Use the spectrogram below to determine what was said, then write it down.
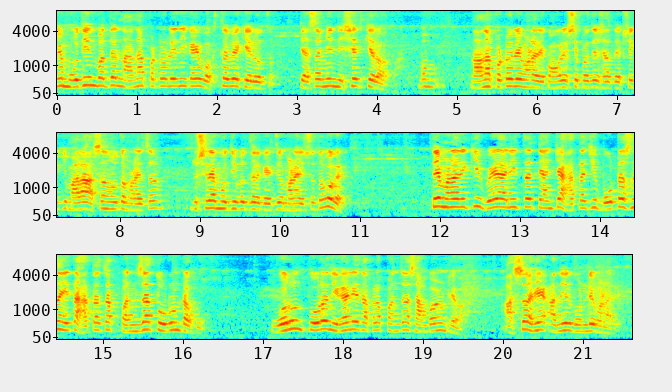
मी मोदींबद्दल नाना पटोलेंनी काही वक्तव्य केलं होतं. त्याचा मी निषेध केला होता. मग नाना पटोले म्हणाले काँग्रेसचे प्रदेशाध्यक्ष की मला असं नव्हतं म्हणायचं दुसऱ्या मोदीबद्दल काहीतरी म्हणायचं होतं वगैरे. ते म्हणाले की वेळ आली तर त्यांच्या हाताची बोटच नाही तर हाताचा पंजा तोडून टाकू. वरून पोरं निघाली तर आपला पंजा सांभाळून ठेवा. असं हे अनिल बोंडे म्हणाले.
